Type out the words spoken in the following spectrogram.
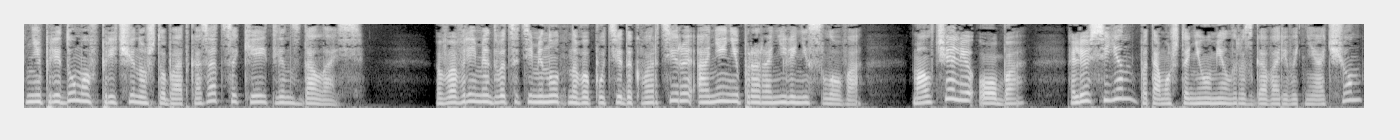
Не придумав причину, чтобы отказаться, Кейтлин сдалась. Во время двадцатиминутного пути до квартиры они не проронили ни слова. Молчали оба. Люсиен, потому что не умел разговаривать ни о чем,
